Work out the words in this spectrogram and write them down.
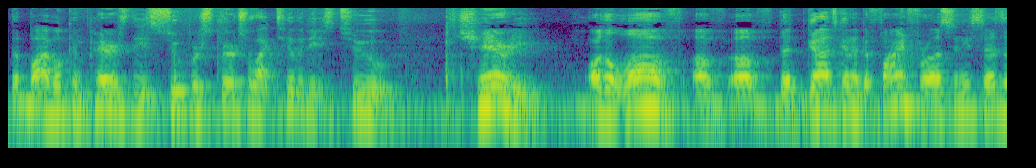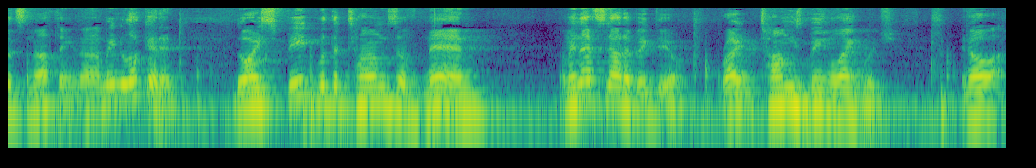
the Bible compares these super spiritual activities to charity or the love of, of that God's going to define for us, and He says it's nothing. I mean, look at it. Though I speak with the tongues of men, I mean, that's not a big deal, right? Tongues being language. You know,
